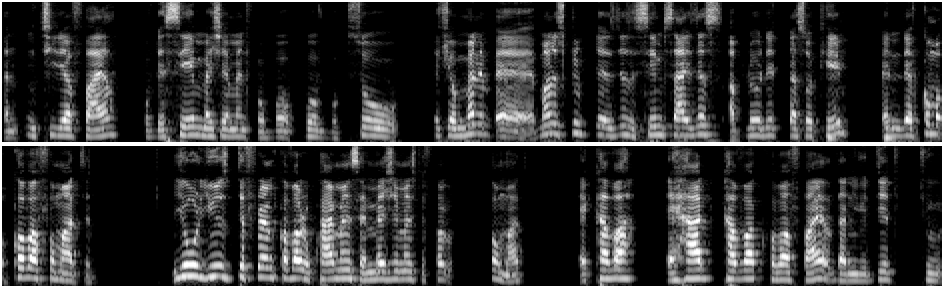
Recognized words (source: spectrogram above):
an interior file of the same measurement for both, both books. So if your man, uh, manuscript is just the same size just upload it that's okay and the cover formatting. You will use different cover requirements and measurements to format a cover, a hard cover cover file than you did to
